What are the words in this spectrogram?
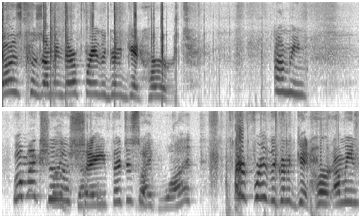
go is because, I mean, they're afraid they're going to get hurt. I mean, we'll make sure Like they're safe. They're just like, Like what? they're afraid they're going to get hurt. I mean,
